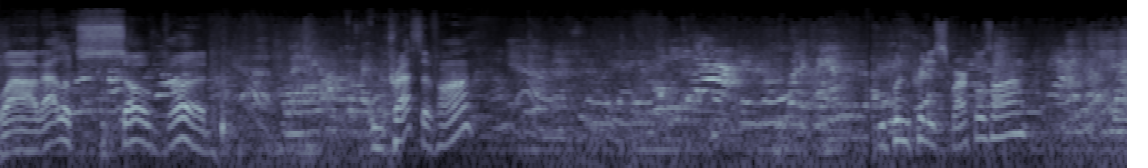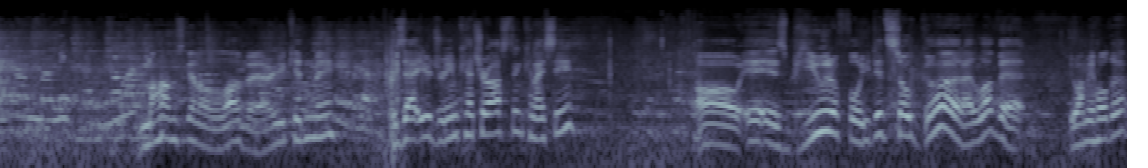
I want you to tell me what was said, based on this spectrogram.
Wow, that looks so good. Impressive, huh? You putting pretty sparkles on? Mom's gonna love it. Are you kidding me? Is that your dream catcher, Austin? Can I see? Oh, it is beautiful. You did so good. I love it. You want me to hold it?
